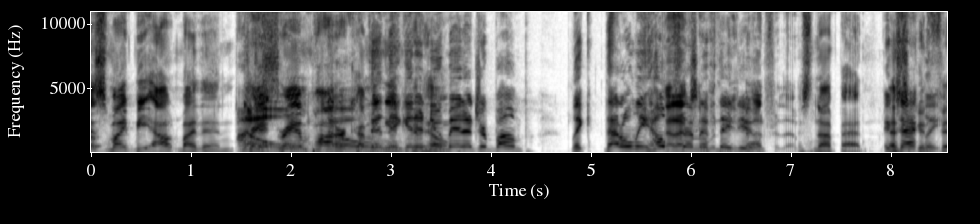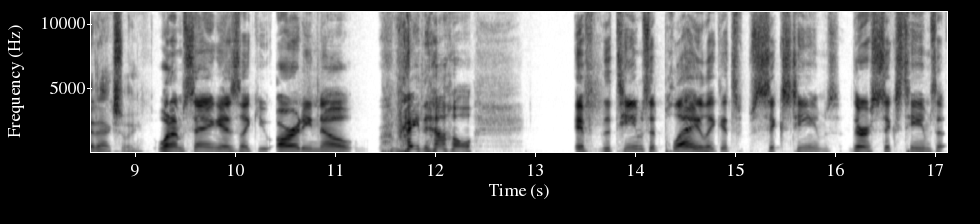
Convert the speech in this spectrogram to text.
Moyes might be out by then. I Graham, know. Graham Potter No. coming then they in get could a new help. manager bump. Like that only helps That them if wouldn't they be do. bad for them. It's not bad. That's a Exactly. good fit, actually. What I'm saying is like you already know right now if the teams that play like it's six teams. There are six teams that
